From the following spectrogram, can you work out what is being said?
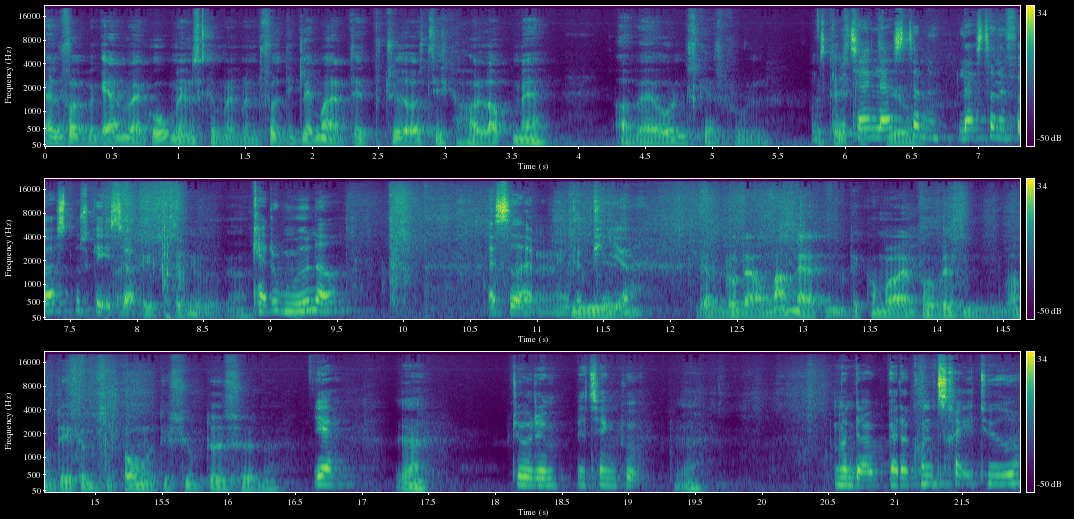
Alle folk vil gerne være gode mennesker, men, men folk de glemmer, at det betyder også, at de skal holde op med at være ondskabsfulde. Skal vi tage lasterne? Lasterne først måske så. Det, det kan vi jo gøre. Kan du dem udenad? Jeg sidder her med mine papirer. Jamen, nu er der jo mange af dem. Det kommer jo an på, hvilken, om det er dem til bogen, de syv dødssynder. Ja, Ja, det var dem, jeg tænkte på. ja. Men der, er der kun tre dyder?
